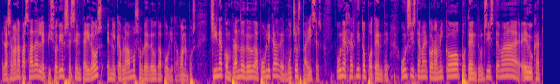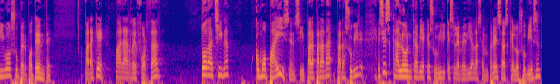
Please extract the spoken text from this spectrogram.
en la semana pasada el episodio 62 en el que hablábamos sobre deuda pública. Bueno, pues China comprando deuda pública de muchos países, un ejército potente, un sistema económico potente, un sistema educativo superpotente. ¿Para qué? Para reforzar toda China como país en sí, para, para, para subir ese escalón que había que subir y que se le pedía a las empresas que lo subiesen,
